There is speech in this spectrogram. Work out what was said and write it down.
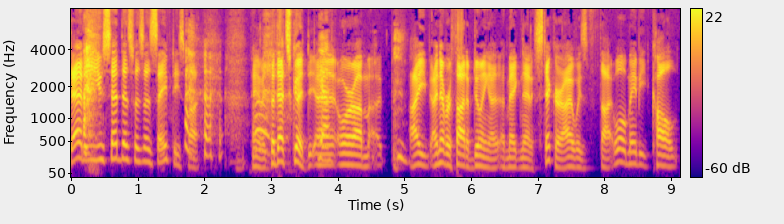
Daddy, you said this was a safety spot. Anyway, but that's good. Yeah. Uh, or um, I I never thought of doing a, a magnetic sticker. I always thought, well, maybe call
